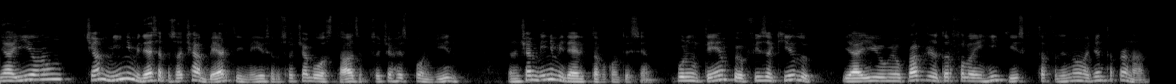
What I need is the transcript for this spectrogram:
E aí eu não tinha a mínima ideia se a pessoa tinha aberto o e-mail, se a pessoa tinha gostado, se a pessoa tinha respondido. Eu não tinha a mínima ideia do que estava acontecendo. Por um tempo eu fiz aquilo e aí o meu próprio diretor falou: Henrique, isso que está fazendo não adianta para nada.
